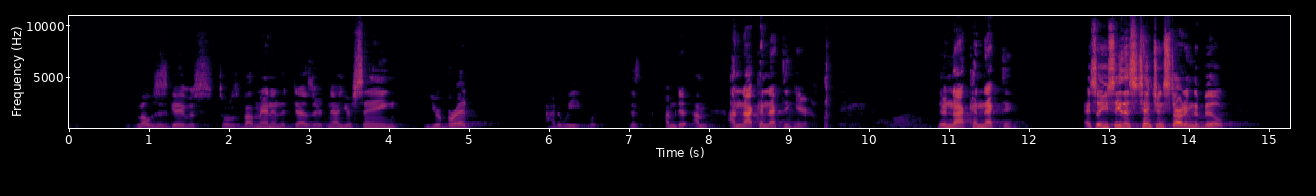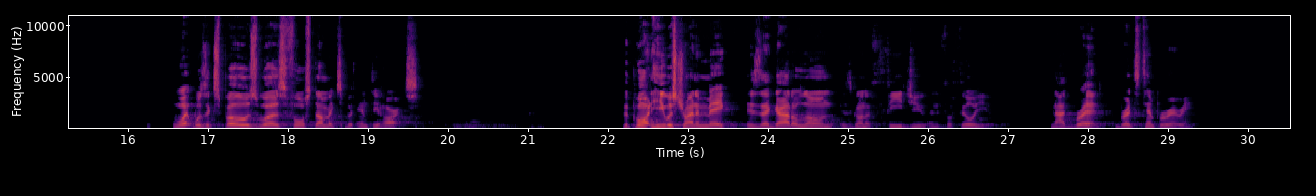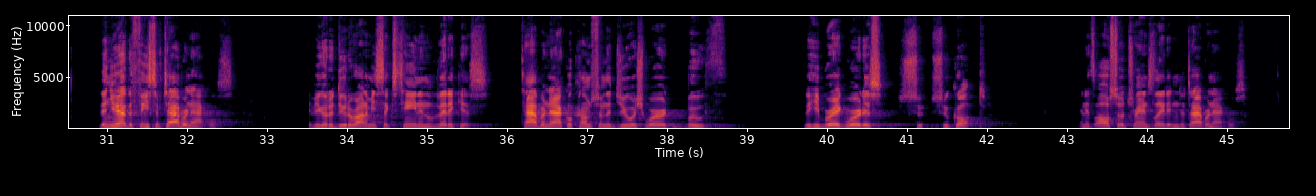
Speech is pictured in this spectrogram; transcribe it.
Moses gave us, told us about manna in the desert. Now you're saying your bread? How do we, what, this, I'm, I'm, I'm not connecting here. They're not connecting. And so you see this tension starting to build. What was exposed was full stomachs but empty hearts. The point he was trying to make is that God alone is going to feed you and fulfill you, not bread. Bread's temporary. Then you have the Feast of Tabernacles. If you go to Deuteronomy 16 and Leviticus, tabernacle comes from the Jewish word booth. The Hebraic word is sukkot, and it's also translated into tabernacles.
